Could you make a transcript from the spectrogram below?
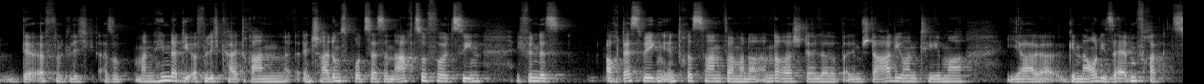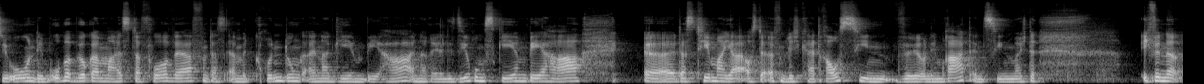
der öffentlich, also man hindert die Öffentlichkeit dran, Entscheidungsprozesse nachzuvollziehen. Ich finde es auch deswegen interessant, weil man an anderer Stelle bei dem Stadion-Thema ja genau dieselben Fraktionen dem Oberbürgermeister vorwerfen, dass er mit Gründung einer GmbH, einer Realisierungs GmbH, äh, das Thema ja aus der Öffentlichkeit rausziehen will und dem Rat entziehen möchte. Ich finde,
